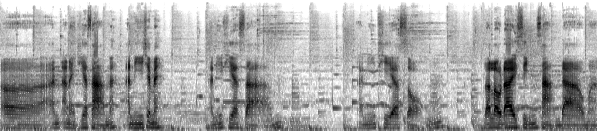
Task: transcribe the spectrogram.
เอ่ออันอันไหนเทียสามนะ อันนี้ใช่ไหมอันนี้เทียสามอันนี้เทียสอง แล้วเราได้ซิงค์สามดาวมา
